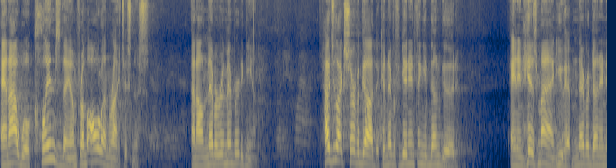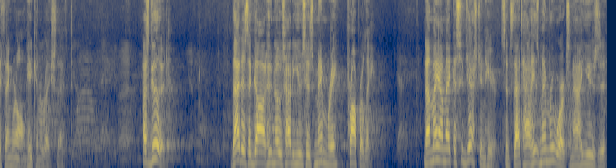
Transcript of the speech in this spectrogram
and I will cleanse them from all unrighteousness and I'll never remember it again. How'd you like to serve a God that can never forget anything you've done good? And in His mind, you have never done anything wrong. He can erase that. That's good. That is a God who knows how to use His memory properly. Now, may I make a suggestion here, since that's how His memory works and how He uses it?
